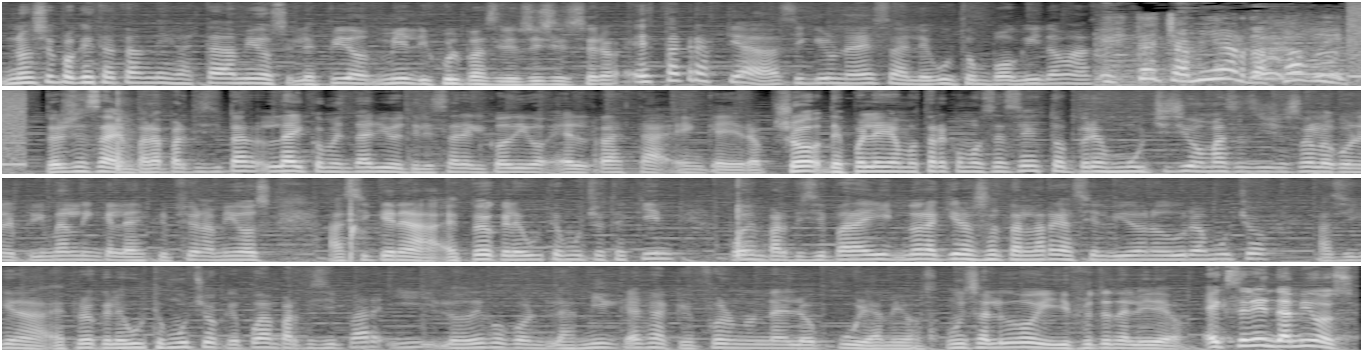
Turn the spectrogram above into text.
No sé por qué está tan desgastada amigos, les pido mil disculpas si les soy sincero. Está crafteada, así que una de esas les gusta un poquito más. Está hecha mierda, Harry. Pero ya saben, para participar, like, comentario y utilizar el código el rasta en K-Drop. Yo después les voy a mostrar cómo se hace esto, pero es muchísimo más sencillo hacerlo con el primer link en la descripción, amigos. Así que nada, espero que les guste mucho este skin. Pueden participar ahí. No la quiero hacer tan larga si el video no dura mucho. Así que nada, espero que les guste mucho, que puedan participar y los dejo con las mil cajas que fueron una locura, amigos. Un saludo y disfruten del video. Excelente, amigos.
